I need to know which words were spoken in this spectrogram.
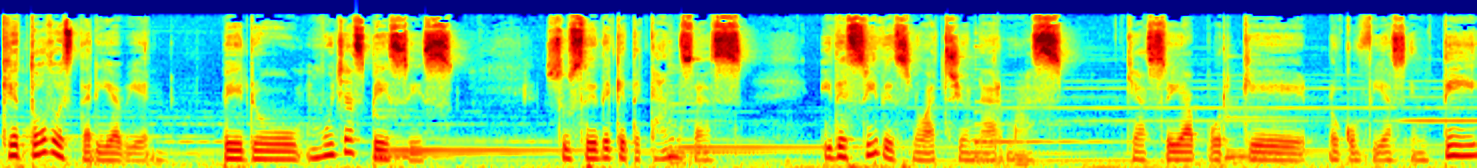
que todo estaría bien, pero muchas veces sucede que te cansas y decides no accionar más, ya sea porque no confías en ti,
